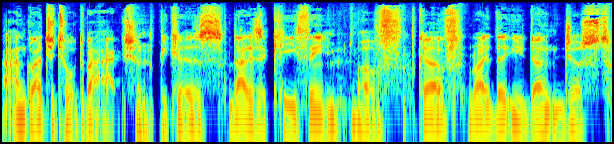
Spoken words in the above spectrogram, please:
I'm glad you talked about action because that is a key theme of Curv, right? That you don't just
